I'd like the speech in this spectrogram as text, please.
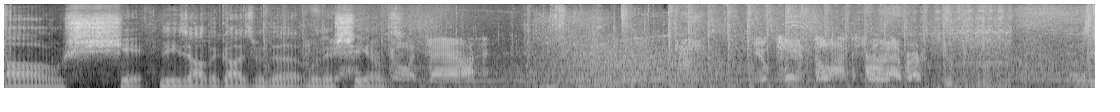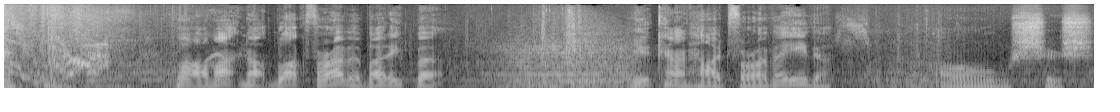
Oh shit. These are the guys with the with the shields. Going down. You can't block forever. Well, I might not block forever, buddy, but you can't hide forever either. Oh, shush.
